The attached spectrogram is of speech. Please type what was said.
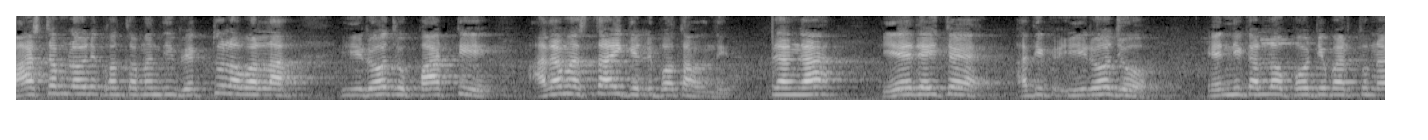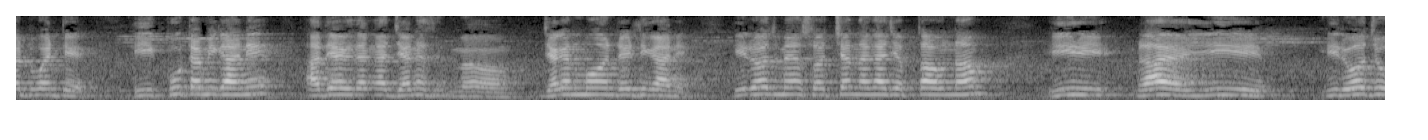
రాష్ట్రంలోని కొంతమంది వ్యక్తుల వల్ల ఈరోజు పార్టీ అధమ స్థాయికి వెళ్ళిపోతూ ఉంది. విధంగా ఏదైతే అది ఈరోజు ఎన్నికల్లో పోటీ పడుతున్నటువంటి ఈ కూటమి కానీ అదేవిధంగా జన జగన్మోహన్ రెడ్డి కానీ ఈరోజు మేము స్వచ్ఛందంగా చెప్తా ఉన్నాం. ఈ రా ఈ ఈరోజు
